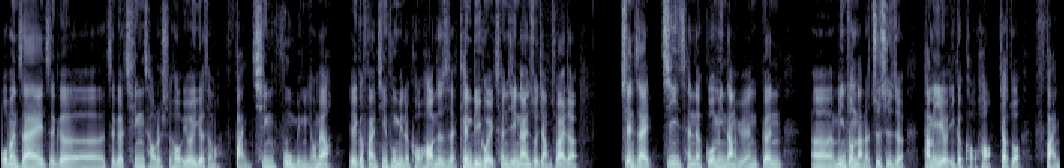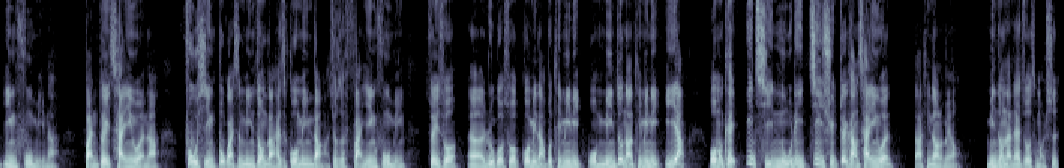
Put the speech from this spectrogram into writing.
我们在这个这个清朝的时候，有一个什么反清复明，有没有？有一个反清复明的口号，那是谁？天地会陈近南所讲出来的。现在基层的国民党员跟呃民众党的支持者，他们也有一个口号，叫做反英复明啊，反对蔡英文啊，复兴不管是民众党还是国民党啊，就是反英复明。所以说，呃，如果说国民党不提名你，我民众党提名你一样，我们可以一起努力继续对抗蔡英文。大家听到了没有？民众党在做什么事？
